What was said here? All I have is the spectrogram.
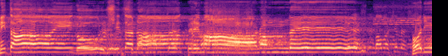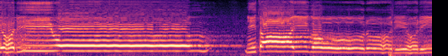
নিতাই গৌর সীতানাথ প্রেমানন্দে। হরি হরি বল। নিতাই গৌর হরি হরি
